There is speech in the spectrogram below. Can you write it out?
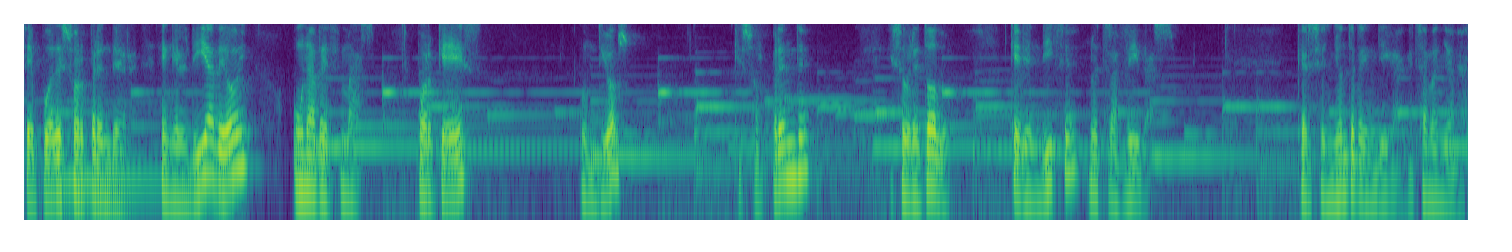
te puede sorprender en el día de hoy una vez más porque es un Dios que sorprende y sobre todo que bendice nuestras vidas. Que el Señor te bendiga esta mañana.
